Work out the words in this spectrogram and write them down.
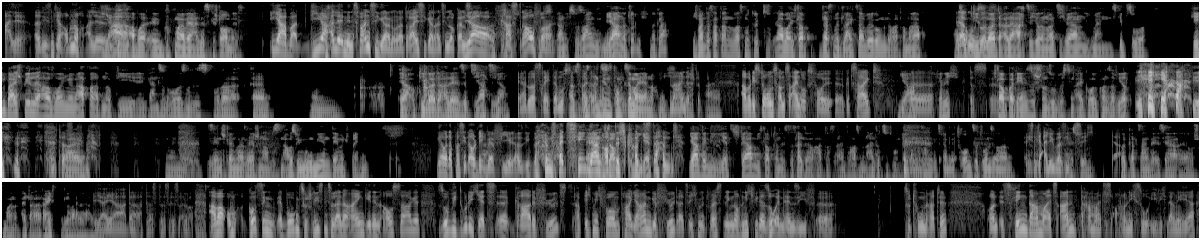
alle. Also die sind ja auch noch alle. Ja, aber äh, guck mal, wer alles gestorben ist. Ja, aber die ja alle in den 20ern oder 30ern, als sie noch ganz ja, krass drauf waren. gar nicht so sagen. Ja, natürlich, na klar. Ich meine, das hat dann was mit Glück zu tun. Aber ich glaube, das mit Langzeitwirkungen, da warten wir mal ab. Also ja, gut, ob diese Leute alle 80 oder 90 werden, ich meine, es gibt so Gegenbeispiele, aber wollen wir mal abwarten, ob die ganzen Rosen ist oder äh, ähm, ja, ob die Leute alle 70, 80 werden. Ja, du hast recht, da muss die also Zeit An diesem Punkt sind wir ja noch nicht. Nein, das stimmt. Aber die Stones haben es eindrucksvoll äh, gezeigt. Ja, äh, sicherlich. Das, äh, ich glaube, bei denen ist es schon so ein bisschen Alkohol konserviert. ja, das weil ähm, die sehen stellenweise ja schon ein bisschen aus wie Mumien, dementsprechend. Ja, aber da passiert auch nicht ja. mehr viel. Also die bleiben seit zehn naja, Jahren optisch glaub, konstant. Jetzt, ja, wenn die jetzt sterben, ich glaube, dann ist das halt hat das einfach was mit dem Alter zu tun. Das hat nichts mehr mit Drogen zu tun, sondern. Die sind ja alle über 70. Schon, ja. Ich wollte gerade sagen, der ist ja schon mal ein Alter erreicht mittlerweile. Also. Ja, ja, da, das, das ist einfach. Aber um kurz den Bogen zu schließen zu deiner eingehenden Aussage, so wie du dich jetzt äh, gerade fühlst, habe ich mich vor ein paar Jahren gefühlt, als ich mit Wrestling noch nicht wieder so intensiv äh, zu tun hatte. Und es fing damals an, damals ist auch noch nicht so ewig lange her,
